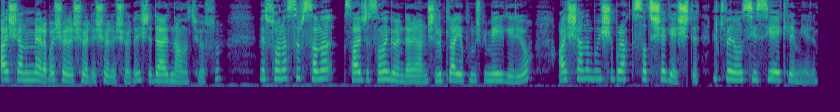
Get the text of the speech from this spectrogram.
Ayşe Hanım merhaba şöyle şöyle şöyle şöyle işte derdini anlatıyorsun. Ve sonra sırf sana sadece sana gönderilmiş reply yapılmış bir mail geliyor. Ayşe Hanım bu işi bıraktı satışa geçti. Lütfen onu CC'ye eklemeyelim.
